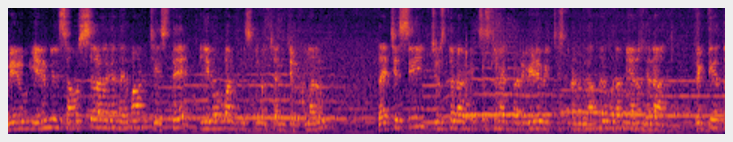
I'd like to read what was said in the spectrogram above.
మీరు ఎనిమిది సంవత్సరాలుగా నిర్మాణం చేస్తే ఈ రూపాన్ని తీసుకుని వచ్చారని చెప్తున్నారు. దయచేసి చూస్తున్న వీక్షిస్తున్నటువంటి వీడియో వీక్షిస్తున్నటువంటి అందరూ కూడా మీ అనుదిన వ్యక్తిగత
